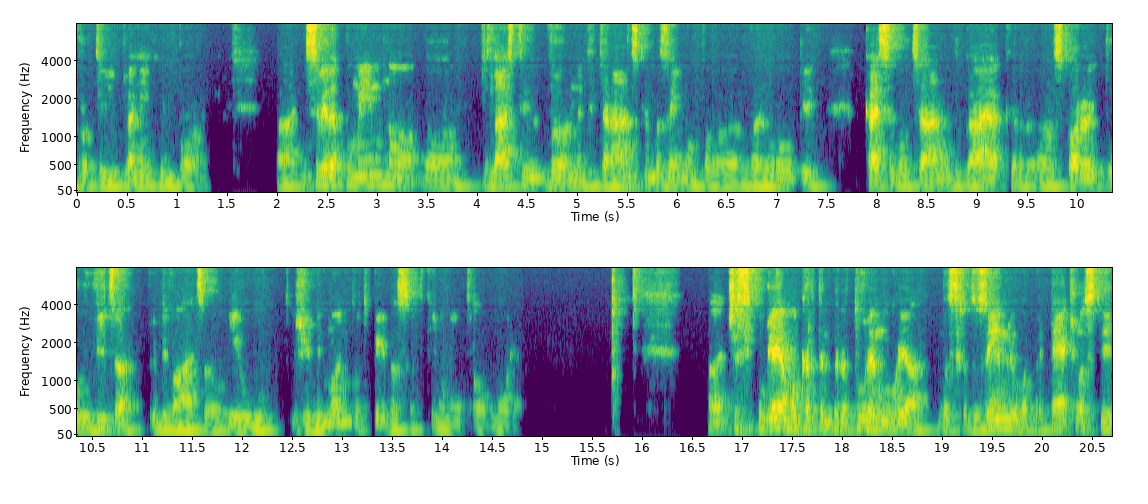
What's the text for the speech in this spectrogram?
proti planetnim polom. In seveda pomembno, zlasti v mediteranskem bazenu pa v, v Evropi, kaj se v oceanu dogaja, ker skoraj polovica prebivalcev EU živi manj kot petdeset kilometrov od morja. Če si pogledamo kar temperature morja v Sredozemlju v preteklosti,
